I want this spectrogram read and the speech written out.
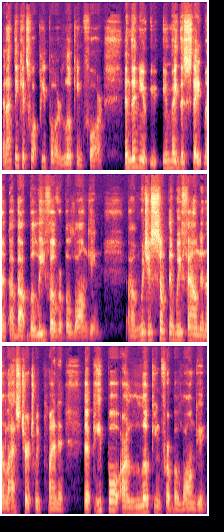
and I think it's what people are looking for. And then you you, you made this statement about belief over belonging, um, which is something we found in the last church we planted. That people are looking for belonging.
